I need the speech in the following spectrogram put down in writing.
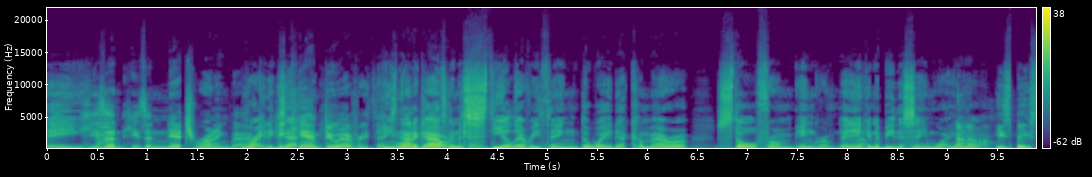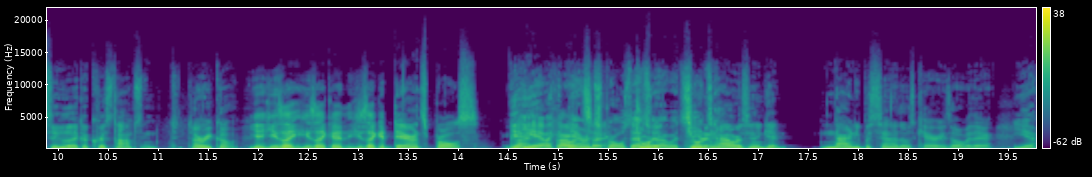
a He's a he's a niche running back. Right, exactly. He can't do everything. He's not a like guy that's going to steal everything the way that Kamara stole from Ingram. That ain't No. going to be the same way. No. No. He's basically like a Chris Thompson, T- Tarik Cohen. Yeah, he's like he's like a he's like a Darren Sproles. Yeah, yeah, like a I would Darren say. Sproles. That's Jordan, what I would say. Jordan too. Howard's gonna get ninety percent of those carries over there. Yeah.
